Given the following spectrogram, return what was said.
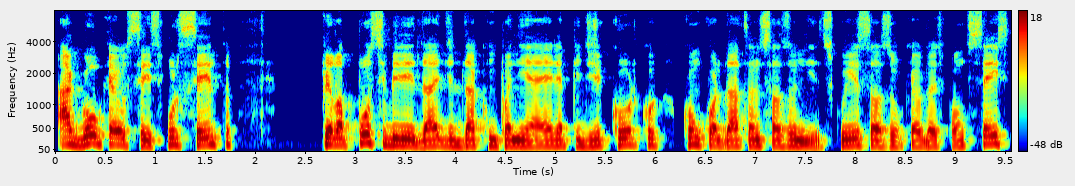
A Gol caiu 6%, pela possibilidade da companhia aérea pedir corco concordata nos Estados Unidos. Com isso, a Azul caiu 2,6%,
